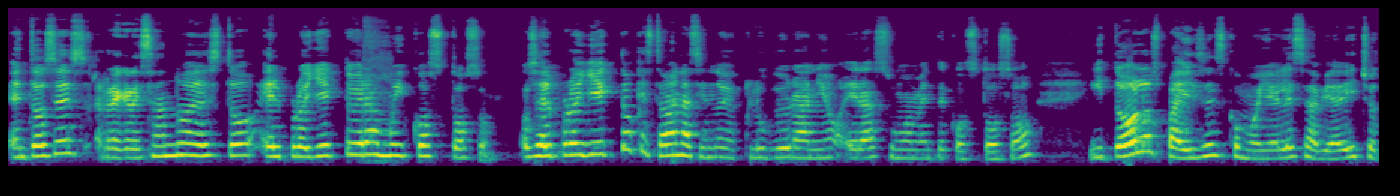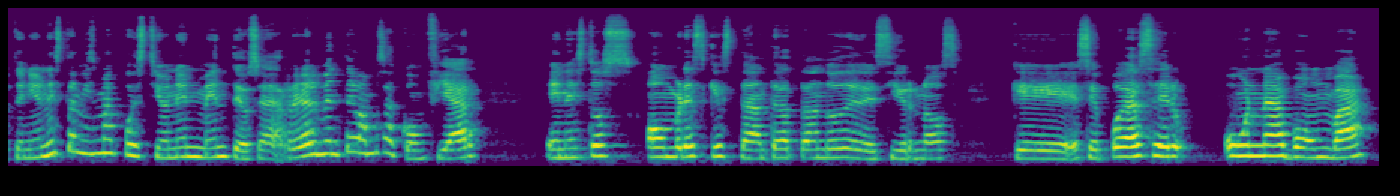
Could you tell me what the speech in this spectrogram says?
Entonces, regresando a esto, el proyecto era muy costoso. O sea, el proyecto que estaban haciendo en el Club de Uranio era sumamente costoso y todos los países, como ya les había dicho, tenían esta misma cuestión en mente. O sea, ¿realmente vamos a confiar en estos hombres que están tratando de decirnos que se puede hacer una bomba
